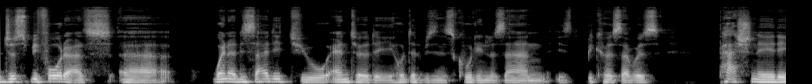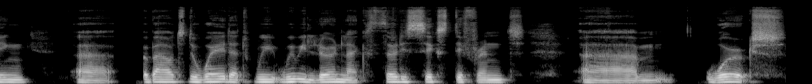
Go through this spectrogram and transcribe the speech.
just before that uh, when I decided to enter the hotel business school in Lausanne is because I was passionating uh, about the way that we we will learn like 36 different um, works,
